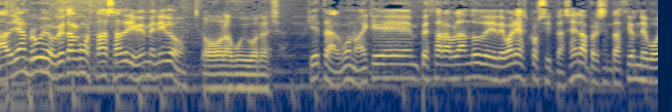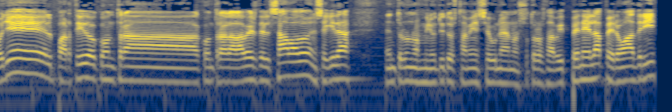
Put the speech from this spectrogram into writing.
Adrián Rubio, ¿qué tal? ¿Cómo estás, Adri? Bienvenido. Hola, muy buenas. ¿Qué tal? Bueno, hay que empezar hablando de, varias cositas, ¿eh? La presentación de Boyé, el partido contra, contra el Alavés del sábado. Enseguida, dentro de unos minutitos, también se une a nosotros David Penela. Pero Adri,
